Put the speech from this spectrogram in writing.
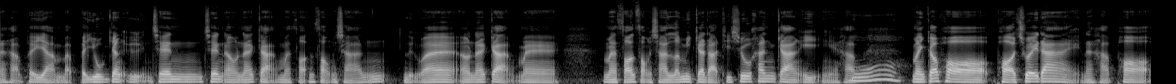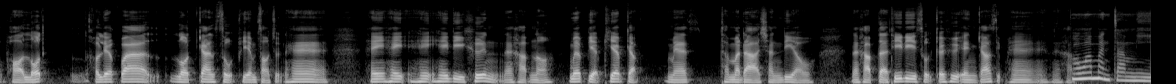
นะครับ พยายามแบบประยุกต์อย่างอื่น เช่น เช่นเอาหน้ากากมาซ้อนสองชั้น หรือว่าเอาหน้ากากมามาซ้อนสองชั้น แล้วมีกระดาษทิชชู่ขั้นกลางอีกเงี้ยครับโอ้มันก็พอพอช่วยได้นะครับ พอพอลดเขาเรียกว่าลดการสูด PM 2.5 ให้ให้ให้ให้ดีขึ้นนะครับเนาะเมื่อเปรียบเทียบกับแมสธรรมดาชั้นเดียวนะครับ แต่ที่ดีสุดก็คือ N95 นะครับ เพราะว่ามันจะมี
